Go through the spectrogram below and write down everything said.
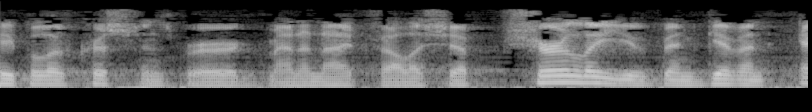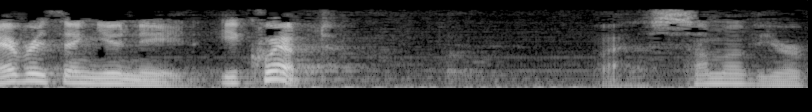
people of Christiansburg Mennonite Fellowship, surely you've been given everything you need, equipped by the sum of your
